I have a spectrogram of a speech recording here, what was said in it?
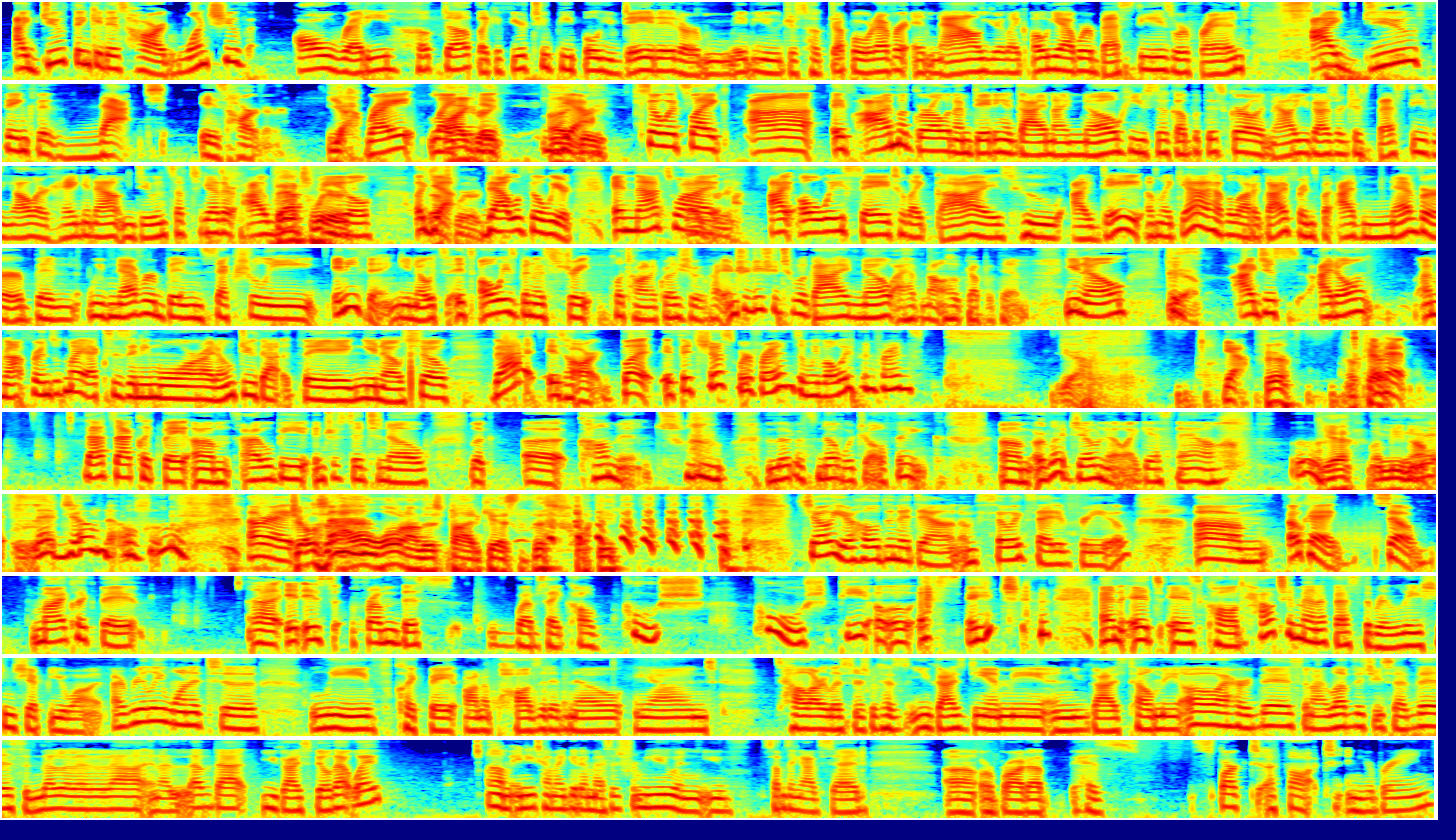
i do think it is hard. Once you've already hooked up, like if you're two people you've dated or maybe you just hooked up or whatever, and now you're like, oh yeah, we're besties, we're friends. I do think that that is harder. Yeah. Right? Like I agree. It, I yeah. agree. So it's like, uh, if I'm a girl and I'm dating a guy and I know he used to hook up with this girl and now you guys are just besties and y'all are hanging out and doing stuff together, I would that's feel, uh, yeah, weird. that would feel weird. And that's why I, I always say to like guys who I date, I'm like, yeah, I have a lot of guy friends, but I've never been, we've never been sexually anything. You know, it's it's always been a straight platonic relationship. If I introduce you to a guy, no, I have not hooked up with him. You know, because yeah. I just I don't I'm not friends with my exes anymore. I don't do that thing, you know. So that is hard. But if it's just we're friends and we've always been friends, yeah, yeah, fair. Okay, okay. That's that clickbait. Um, I will be interested to know. Look, uh, comment. let us know what y'all think, um, or let Joe know. I guess now. Ooh. Yeah, let me know. Let, let Joe know. Ooh. All right. Joe's all alone on this podcast at this point. Joe, you're holding it down. I'm so excited for you. Um, okay, so my clickbait. Uh, it is from this website called Poosh. Poosh, P O O S H, and it is called How to Manifest the Relationship You Want. I really wanted to leave clickbait on a positive note and tell our listeners because you guys DM me and you guys tell me, oh, I heard this and I love that you said this and la la la la, and I love that you guys feel that way. Um, anytime I get a message from you and you've something I've said uh, or brought up has sparked a thought in your brain.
